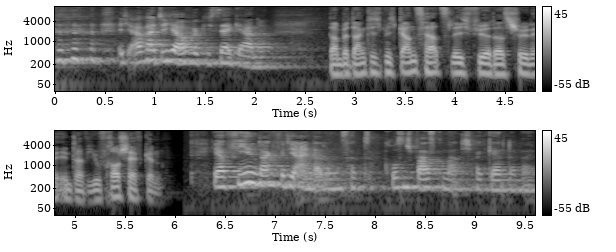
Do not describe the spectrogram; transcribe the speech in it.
Ich arbeite hier auch wirklich sehr gerne. Dann bedanke ich mich ganz herzlich für das schöne Interview, Frau Schäfgen. Ja, vielen Dank für die Einladung. Es hat großen Spaß gemacht. Ich war gern dabei.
